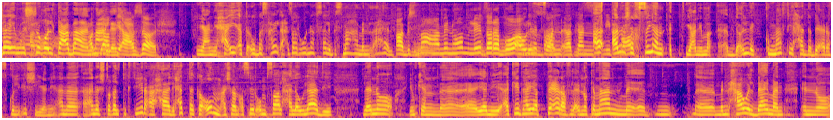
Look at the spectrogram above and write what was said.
جاي من الشغل تعبان معلش. أعذار. يعني حقيقة وبس هاي الأعذار هو نفسها اللي بسمعها من الأهل. آه بسمعها منهم ليه ضربوا أو ليه. كان عنيف أنا. شخصيا يعني ما بدي أقول لك ما في حدا بيعرف كل إشي. يعني أنا أنا اشتغلت كثير على حالي حتى كأم عشان أصير أم صالحة لأولادي. لأنه يمكن آه، يعني أكيد هي بتعرف لأنه كمان م- بنحاول دائما إنه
